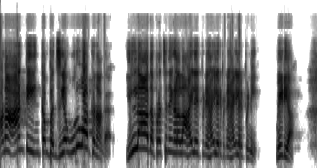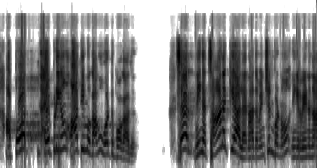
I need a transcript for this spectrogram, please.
ஆனா ஆன்டி இன்கம்பன்சிய உருவாக்குனாங்க. இல்லாத பிரச்சனைகள் எல்லாம் ஹைலைட் பண்ணி ஹைலைட் பண்ணி ஹைலைட் பண்ணி மீடியா அப்போ எப்படியும் அதிமுகவும் ஓட்டு போகாது. சார் நீங்க சாணக்கியால நான் அதை மென்ஷன் பண்ணும் நீங்க வேணும்னா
